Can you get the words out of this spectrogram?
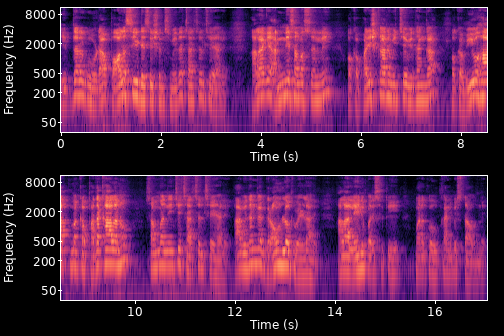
ఇద్దరు కూడా పాలసీ డెసిషన్స్ మీద చర్చలు చేయాలి. అలాగే అన్ని సమస్యల్ని ఒక పరిష్కారం ఇచ్చే విధంగా ఒక వ్యూహాత్మక పథకాలను సంబంధించి చర్చలు చేయాలి. ఆ విధంగా గ్రౌండ్లోకి వెళ్ళాలి. అలా లేని పరిస్థితి మనకు కనిపిస్తూ ఉంది.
